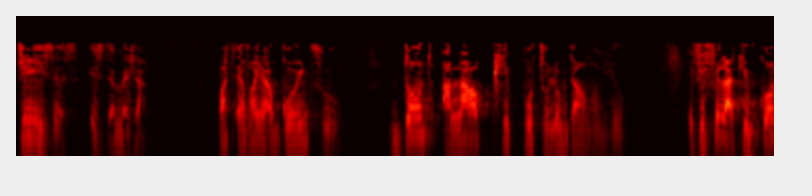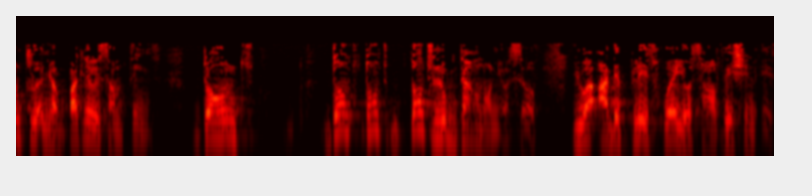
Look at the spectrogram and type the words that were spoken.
Jesus is the measure. Whatever you are going through, don't allow people to look down on you. If you feel like you've gone through and you're battling with some things, don't, don't, don't, don't look down on yourself. You are at the place where your salvation is.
